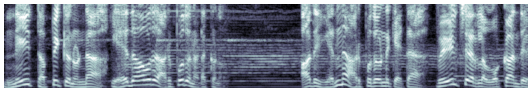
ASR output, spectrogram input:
நீ தப்பிக்கணும்னா ஏதாவது அற்புதம் நடக்கணும். அது என்ன அற்புதம்னு கேட்டா வீல் சேர்ல உட்காந்து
